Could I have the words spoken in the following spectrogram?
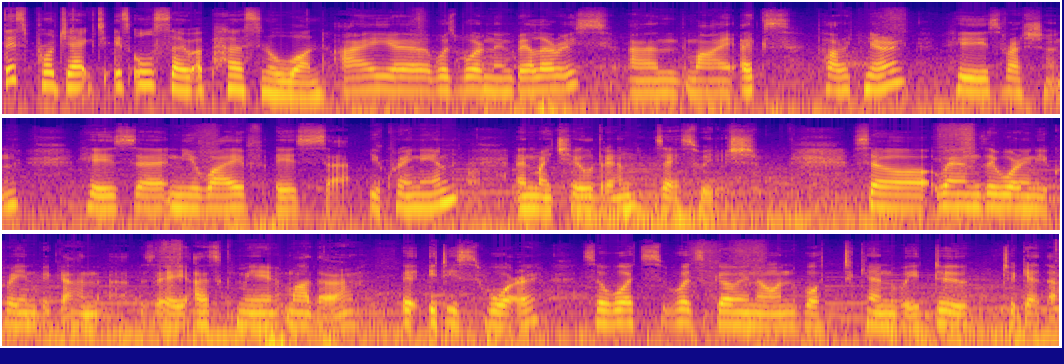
this project is also a personal one. I was born in Belarus, and my ex partner he is Russian. His uh, new wife is uh, Ukrainian, and my children, they're Swedish. So when the war in Ukraine began, they asked me, Mother, it is war. So what's what's going on? What can we do together?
